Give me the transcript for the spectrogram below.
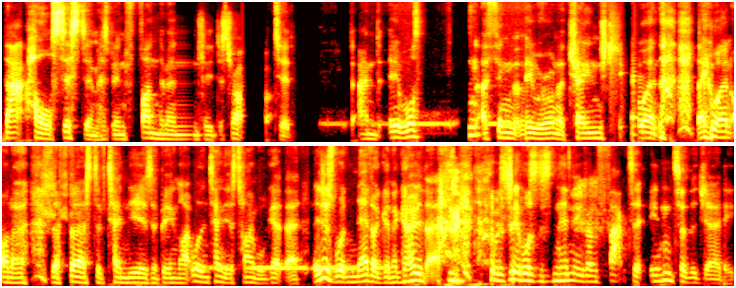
that whole system has been fundamentally disrupted. And it was a thing that they were on a change. They weren't, they weren't on a the first of 10 years of being like, well, in 10 years time, we'll get there. They just were never going to go there. it was, it was didn't even factor into the journey.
